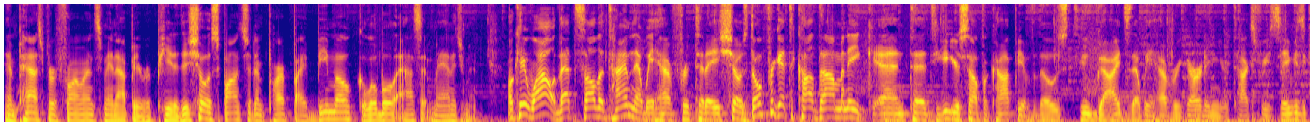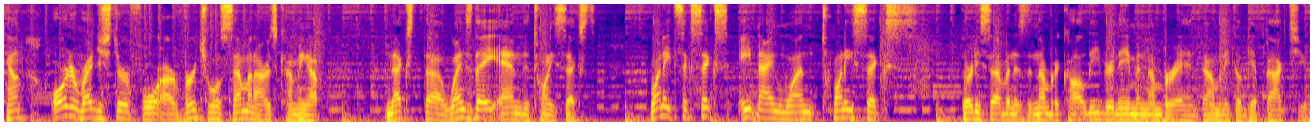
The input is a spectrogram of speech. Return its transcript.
and past performance may not be repeated. This show is sponsored in part by BMO Global Asset Management. Okay, wow, that's all the time that we have for today's shows. Don't forget to call Dominique and to, to get yourself a copy of those two guides that we have regarding your tax free savings account or to register for our virtual seminars coming up next uh, Wednesday and the 26th. 1 891 2637 is the number to call. Leave your name and number, and Dominique will get back to you.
